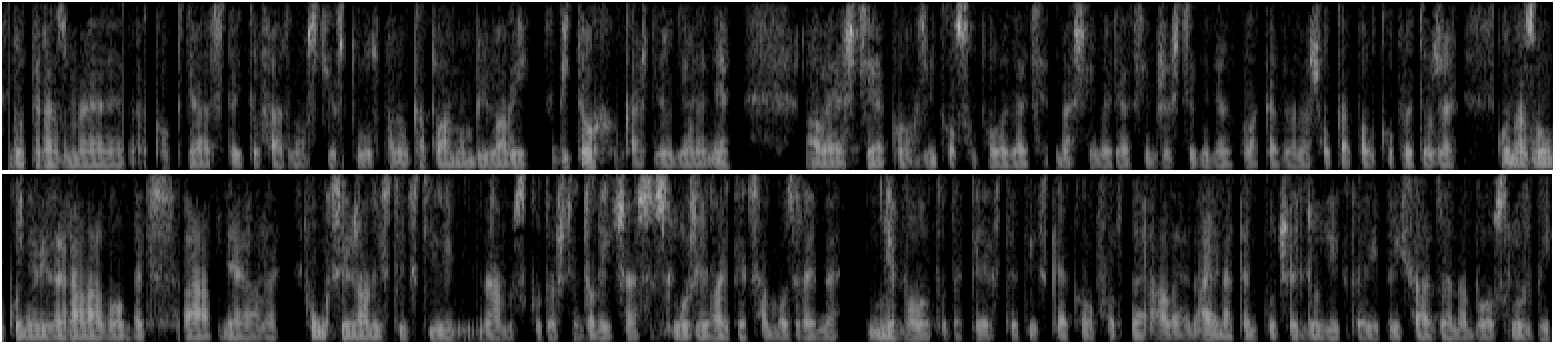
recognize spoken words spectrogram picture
Doteraz sme ako kňaz tejto farnosti spolu s pánom kaplánom bývali v bytoch, každé oddelenie ale ešte ako zvykol som povedať našim veriacim, že ešte budeme plakať za našou kapelkou, pretože ona zvonku nevyzerala vôbec vábne, ale funkcionalisticky nám skutočne dlhý čas slúžil, aj keď samozrejme nebolo to také estetické a komfortné, ale aj na ten počet ľudí, ktorí prichádza na bohoslužby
